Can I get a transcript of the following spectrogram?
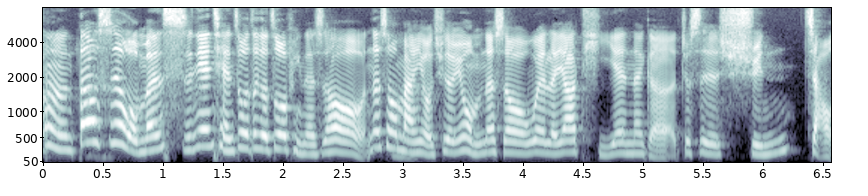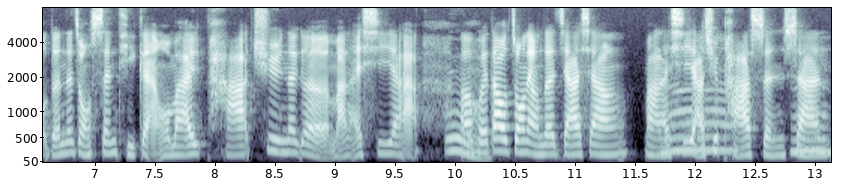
嗯，倒是我们十年前做这个作品的时候，那时候蛮有趣的，因为我们那时候为了要体验那个就是寻找的那种身体感，我们还爬去那个马来西亚，呃，回到中良的家乡马来西亚去爬神山。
